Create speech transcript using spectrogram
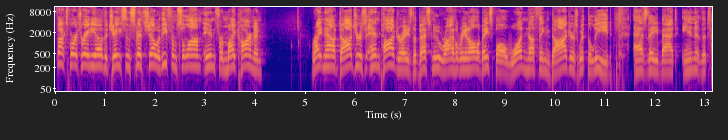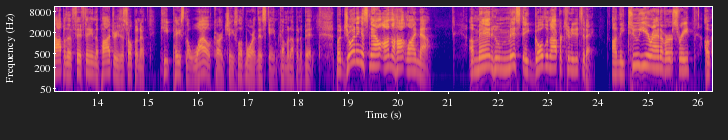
Fox Sports Radio, the Jason Smith Show with Ephraim Salaam in for Mike Harmon. Right now, Dodgers and Padres, the best new rivalry in all of baseball. 1 nothing Dodgers with the lead as they bat in the top of the fifth inning. The Padres just hoping to keep pace in the wild card chase. Love more in this game coming up in a bit. But joining us now on the hotline now, a man who missed a golden opportunity today on the two year anniversary of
